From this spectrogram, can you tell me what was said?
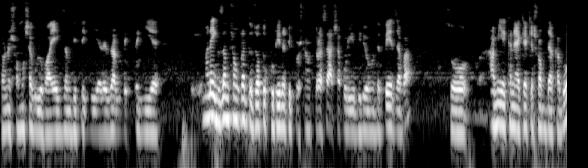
ধরনের সমস্যাগুলো হয় এক্সাম দিতে গিয়ে রেজাল্ট দেখতে গিয়ে মানে এক্সাম সংক্রান্ত যত খুঁটিনাটি প্রশ্ন উত্তর আছে, আশা করি এই ভিডিওর মধ্যে পেয়ে যাবা। সো আমি এখানে একে একে সব দেখাবো।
